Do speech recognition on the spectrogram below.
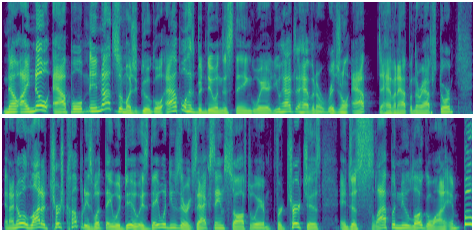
Now, I know Apple, and not so much Google, Apple has been doing this thing where you have to have an original app to have an app in their app store. And I know a lot of church companies, what they would do is they would use their exact same software for churches and just slap a new logo on it, and boop,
